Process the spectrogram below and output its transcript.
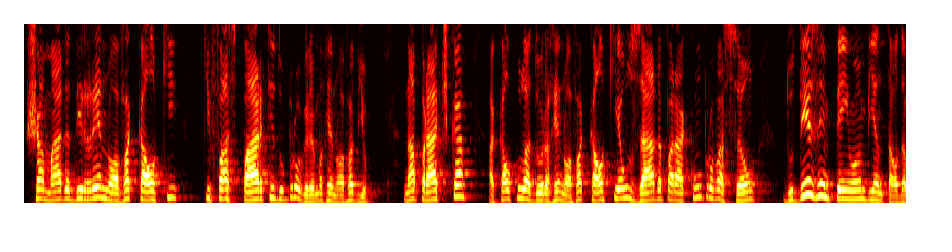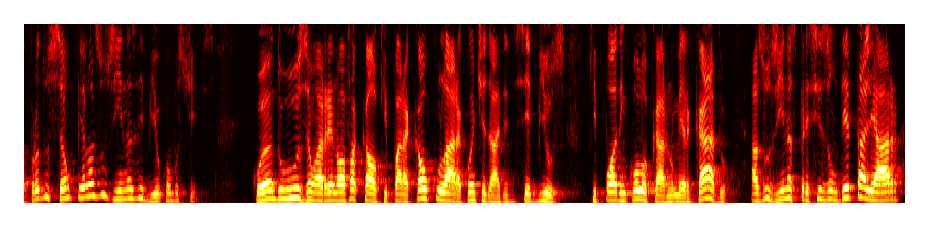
chamada de Renova Calc, que faz parte do programa Renova Bio. Na prática, a calculadora Renova Calc é usada para a comprovação do desempenho ambiental da produção pelas usinas de biocombustíveis. Quando usam a Renova Calc para calcular a quantidade de CBIOS que podem colocar no mercado, as usinas precisam detalhar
